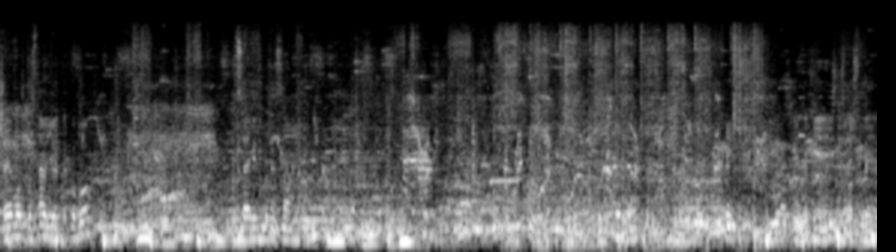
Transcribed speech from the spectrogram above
Ще я можу поставити його такого. Це він буде сам. Такий різні способи є.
